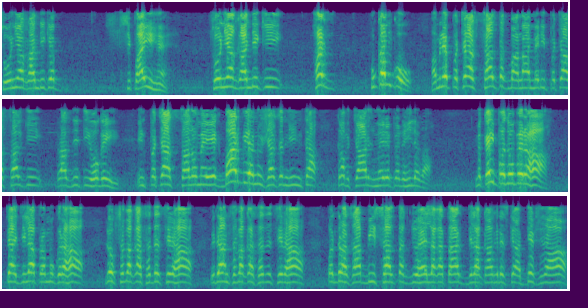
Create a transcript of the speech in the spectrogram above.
सोनिया गांधी के सिपाही हैं। सोनिया गांधी की हर हुक्म को हमने 50 साल तक माना, मेरी 50 साल की राजनीति हो गई। इन 50 सालों में एक बार भी अनुशासनहीनता कब चार्ज मेरे पे नहीं लगा। मैं कई पदों पे रहा, चाहे जिला प्रमुख रहा, लोकसभा का सदस्य रहा, विधानसभा का सदस्य रहा, पंद्रह साल, बीस साल तक जो है लगातार जिला कांग्रेस का अध्यक्ष रहा,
